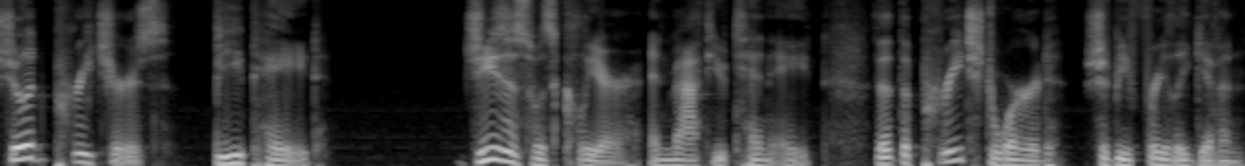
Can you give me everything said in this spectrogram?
Should preachers be paid? Jesus was clear in Matthew 10:8 that the preached word should be freely given,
